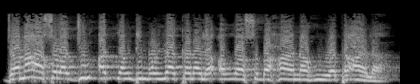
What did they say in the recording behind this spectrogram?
Jamaah salat Jumat yang dimuliakan oleh Allah Subhanahu wa taala.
